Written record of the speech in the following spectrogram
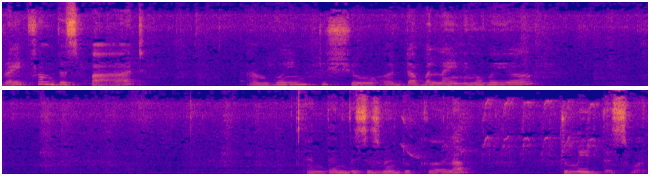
right from this part I'm going to show a double lining over here and then this is going to curl up to meet this one.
